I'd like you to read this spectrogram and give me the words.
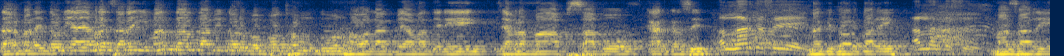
তার মানে দুনিয়ায় আমরা যারা ইমানদার দাবি করব প্রথম গুণ হওয়া লাগবে আমাদের এই যে আমরা মাপ চাবো। কার কাছে? আল্লাহর কাছে। নাকি দরবারে? আল্লাহর কাছে। মাজারে?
